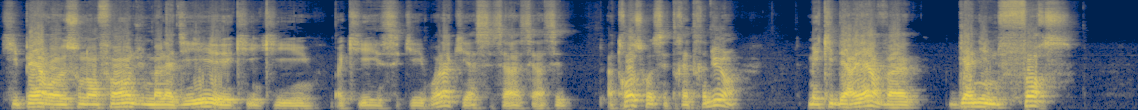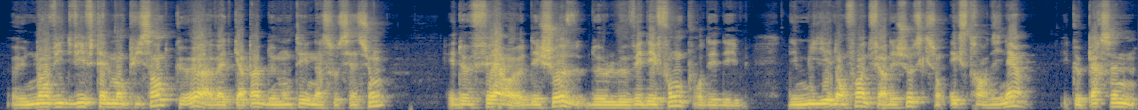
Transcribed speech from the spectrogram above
qui perd euh, son enfant d'une maladie et qui qui bah, qui qui voilà qui c'est assez, assez atroce c'est très très dur, mais qui derrière va gagner une force, une envie de vivre tellement puissante qu'elle va être capable de monter une association et de faire euh, des choses, de lever des fonds pour des, des, des milliers d'enfants et de faire des choses qui sont extraordinaires et que personne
